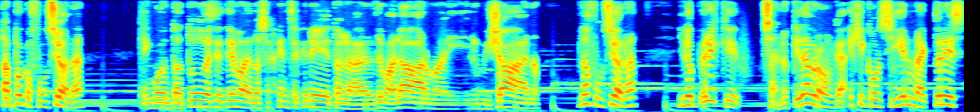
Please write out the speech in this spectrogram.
tampoco funciona. En cuanto a todo este tema de los agentes secretos, el tema del arma y los villanos. No funciona. Y lo peor es que, o sea, lo que da bronca es que consiguieron actores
